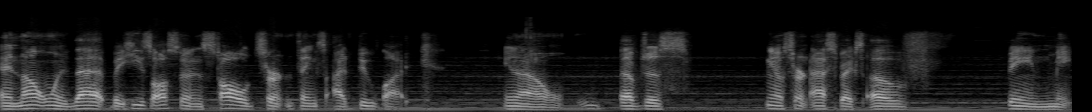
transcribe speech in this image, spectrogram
And not only that, but he's also installed certain things I do like, you know, of just, you know, certain aspects of being me.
